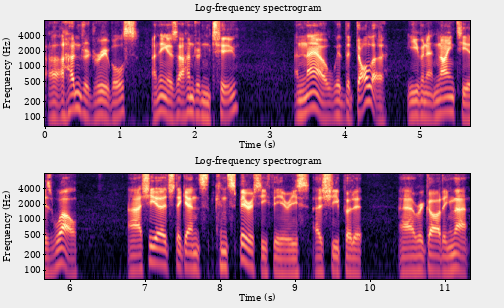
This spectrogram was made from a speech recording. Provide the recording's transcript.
uh, 100 rubles. I think it was 102. And now with the dollar even at 90 as well. Uh, she urged against conspiracy theories, as she put it, uh, regarding that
